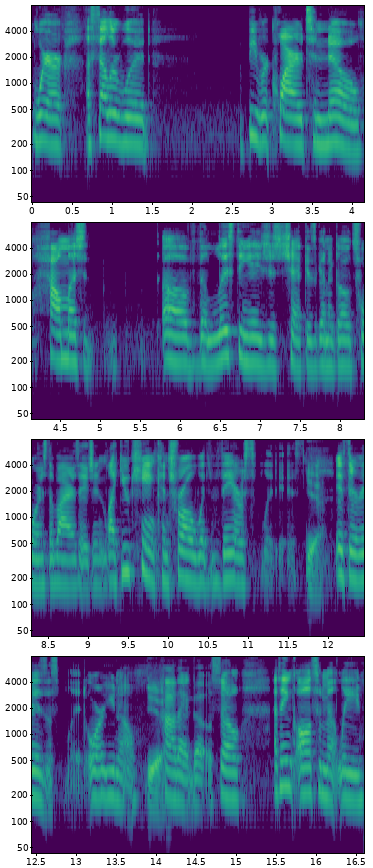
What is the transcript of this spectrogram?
where a seller would be required to know how much of the listing agent's check is going to go towards the buyer's agent. Like you can't control what their split is. Yeah. If there is a split or you know Yeah. how that goes. So I think ultimately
